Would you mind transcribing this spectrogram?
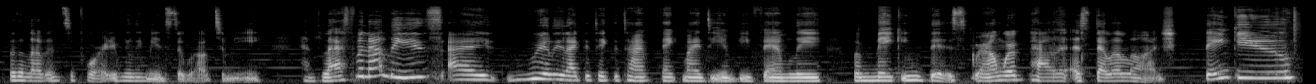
for the love and support. It really means the world to me. And last but not least, I really like to take the time to thank my DMV family for making this Groundwork palette a stellar launch. Thank you.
